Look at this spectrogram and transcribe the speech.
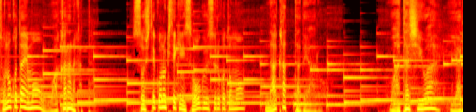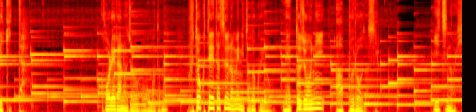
その答えもわからなかった。そしてこの奇跡に遭遇することもなかったであろう。私はやりきった。これらの情報をまとめ不特定多数の目に届くようネット上にアップロードする。いつの日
